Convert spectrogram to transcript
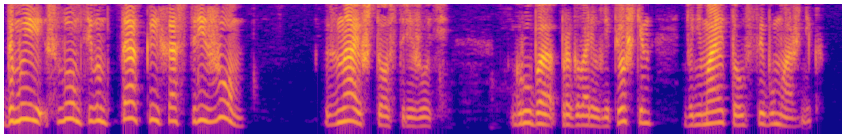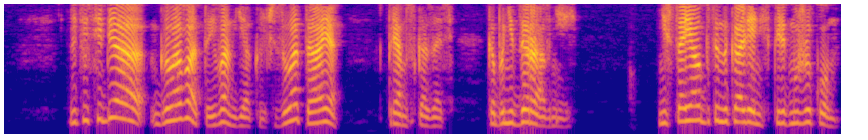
Да мы с Ломтевым так их острижем. — Знаю, что острижете, — грубо проговорил Лепешкин, вынимая толстый бумажник. — Ведь у тебя голова-то, Иван Яковлевич, золотая, прям сказать, кабы не дыра в ней. Не стоял бы ты на коленях перед мужиком,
